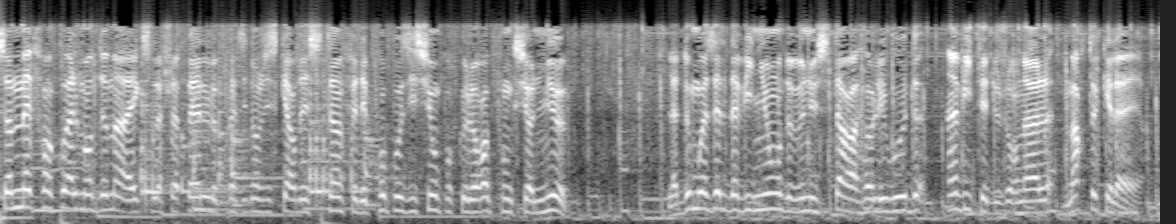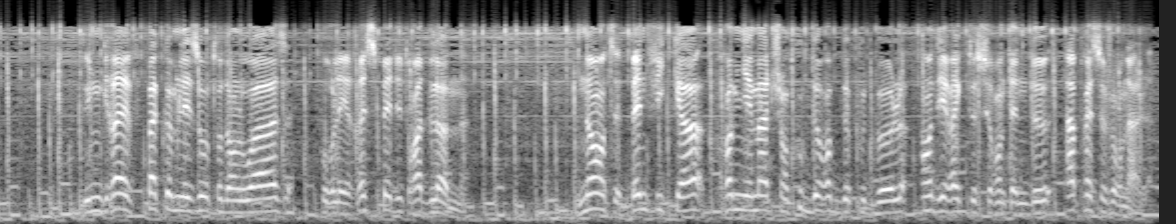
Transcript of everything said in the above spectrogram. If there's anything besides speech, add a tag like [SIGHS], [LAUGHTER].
Sommet franco-allemand demain à Aix-la-Chapelle, le président Giscard d'Estaing fait des propositions pour que l'Europe fonctionne mieux. La demoiselle d'Avignon, devenue star à Hollywood, invitée du journal Marthe Keller. Une grève pas comme les autres dans l'Oise pour les respects du droit de l'homme. Nantes-Benfica, premier match en Coupe d'Europe de football, en direct sur Antenne 2 après ce journal.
